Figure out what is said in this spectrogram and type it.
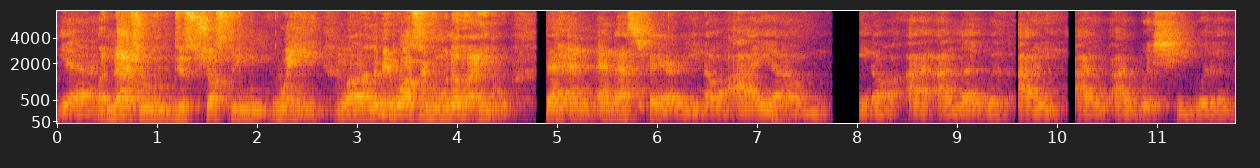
Yeah. a natural distrusting way. Well- Uh, let me watch it from another angle. That and and that's fair. You know, I um, you know, I I led with I I I wish he would have,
